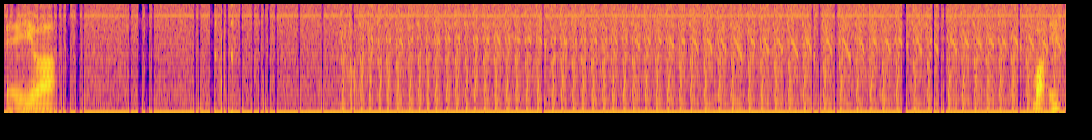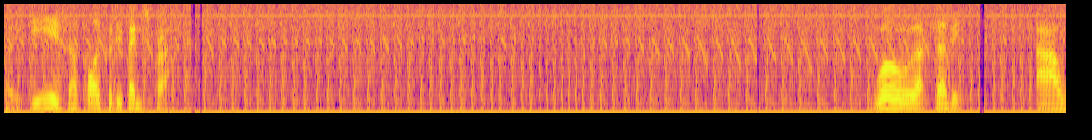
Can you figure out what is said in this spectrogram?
There you are. What is he? He is a Viper defence craft. Whoa, that's a bit... Ow.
